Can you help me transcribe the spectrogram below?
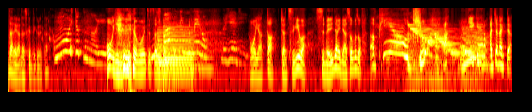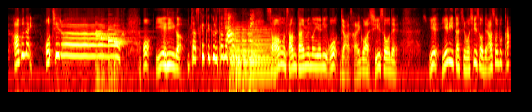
誰が助けてくれた？もう一つのイエ。おイエリーがもう一つ助けてくれた。目のイエリー。おやった。じゃあ次は滑り台で遊ぶぞ。あピヨーンジュワーあ逃げろ。あじゃなくて危ない。落ちるおイエリーが助けてくれたのか。三個目に。3, 三体目のイエリー。おじゃあ最後はシーソーで。イエイエリーたちもシーソーで遊ぶか？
